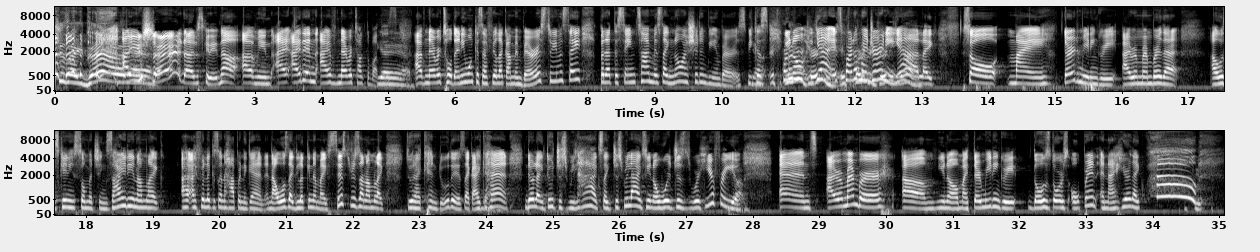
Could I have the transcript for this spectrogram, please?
She's like, damn. Are you yeah. sure? No, just kidding. No, I mean, I, I didn't, I've never talked about Yeah, this. yeah, yeah. I've never told anyone because I feel like I'm embarrassed to even say. But at the same time, it's like, no, I shouldn't be embarrassed because, It's you know, yeah, it's, part, of my your journey. Yeah. yeah. Like, so my third meet and greet, I remember that I was getting so much anxiety and I'm like, I, I feel like it's gonna happen again. And I was like looking at my sisters and I'm like, dude, I can't do this. Like I can't. And they're like, dude, just relax. Like just relax. You know, we're just we're here for you. Yeah. And I remember, um, you know, my third meeting greet, those doors open and I hear like, wow.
